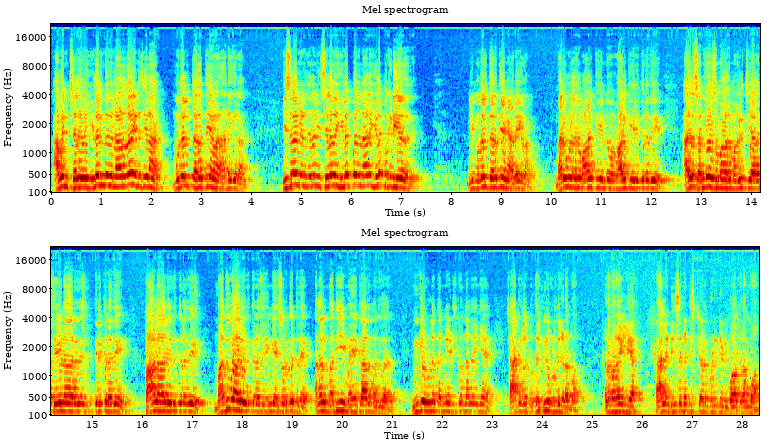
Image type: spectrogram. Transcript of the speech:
அவன் சிலவை இழந்ததுனால தான் என்ன செய்யறான்? முதல் தரத்தை அவன் அடைகிறான். இஸ்லாம் என்ன செய்யறான்? நீ சிலதை இழப்பதுனால இழப்பு கிடையாது அது. நீ முதல் தரத்தை அங்கே அடையலாம். மறு உலக வாழ்க்கை என்ற ஒரு வாழ்க்கை இருக்கிறது. அதில் சந்தோஷமாக மகிழ்ச்சியாக தேனாறு இருக்கிறது பாலாறு இருக்கிறது மதுவாறு இருக்கிறது. எங்க சொர்க்கத்தில்? ஆனால் மதியை மயக்காத மதுவாறு. இங்கே உள்ள தண்ணி அடிச்சுட்டு வந்தாலும் வைங்க சாக்கடையில் பத்து உழுந்து கிடப்பான். கிடப்பானா இல்லையா? காலைல டீசெண்டாக டிஸ்டர்ப் பண்ணிட்டு இப்படி போக கிளம்புவான்.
